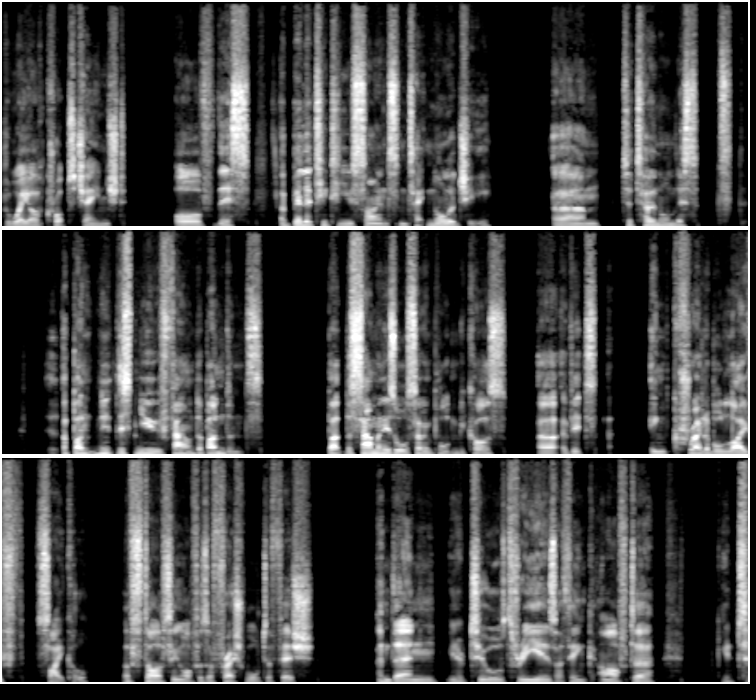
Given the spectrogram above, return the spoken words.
the way our crops changed, of this ability to use science and technology um, to turn on this abund- this newfound abundance. But the salmon is also important because uh, of its incredible life cycle of starting off as a freshwater fish, and then you know two or three years, I think, after it,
